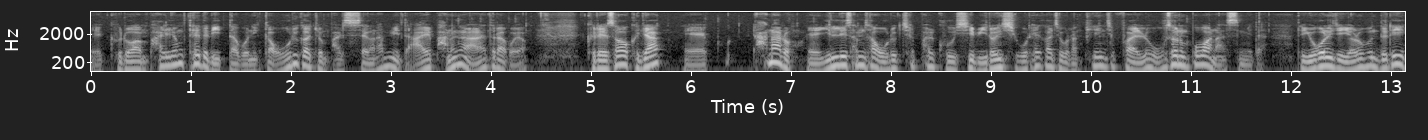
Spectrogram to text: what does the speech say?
예, 그러한 파일 형태들이 있다 보니까 오류가 좀 발생을 합니다. 아예 반응을 안 하더라고요. 그래서 그냥 예, 하나로 예, 1, 2, 3, 4, 5, 6, 7, 8, 9, 10 이런 식으로 해가지고 png 파일로 우선은 뽑아놨습니다. 근데 요거는 이제 여러분들이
